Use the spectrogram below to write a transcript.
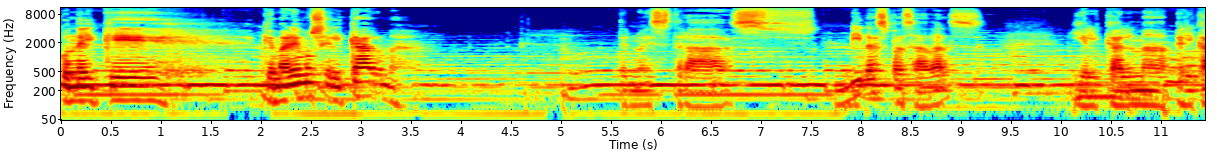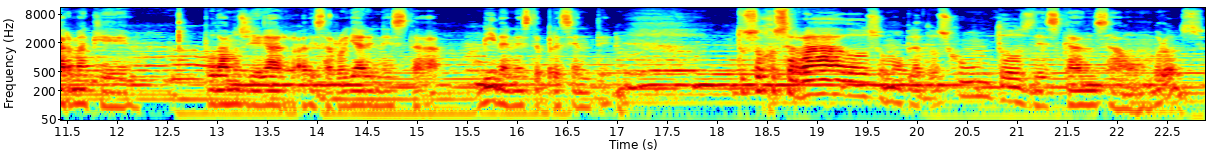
con el que quemaremos el karma de nuestras vidas pasadas y el, el karma que podamos llegar a desarrollar en esta vida, en este presente. Tus ojos cerrados, homóplatos juntos, descansa hombros.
